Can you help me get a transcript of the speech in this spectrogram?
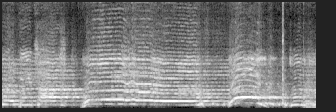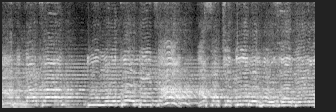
कोटीचा हो. असा चतुर्भुज देव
